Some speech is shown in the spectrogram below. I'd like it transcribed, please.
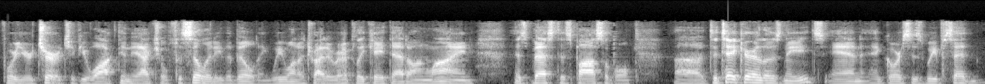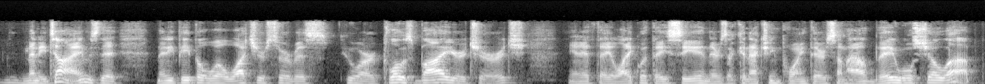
for your church if you walked in the actual facility, the building. We want to try to replicate that online as best as possible. Uh, to take care of those needs. And, and, of course, as we've said many times, that many people will watch your service who are close by your church. And if they like what they see and there's a connection point there somehow, they will show up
